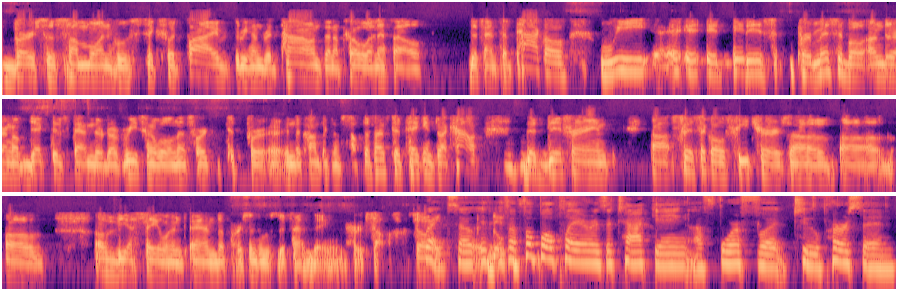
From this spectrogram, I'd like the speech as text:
versus someone who's six foot five, 300 pounds and a pro NFL defensive tackle, we it, it, it is permissible under an objective standard of reasonableness for, for uh, in the context of self defense to take into account mm-hmm. the different uh, physical features of, of of of the assailant and the person who's defending herself. So, right. So if, if a football player is attacking a four foot two person,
